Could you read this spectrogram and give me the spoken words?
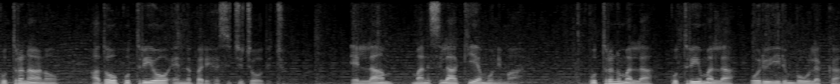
പുത്രനാണോ അതോ പുത്രിയോ എന്ന് പരിഹസിച്ചു ചോദിച്ചു. എല്ലാം മനസ്സിലാക്കിയ മുനിമാർ പുത്രനുമല്ല പുത്രിയുമല്ല ഒരു ഇരുമ്പ് ഉലക്ക.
